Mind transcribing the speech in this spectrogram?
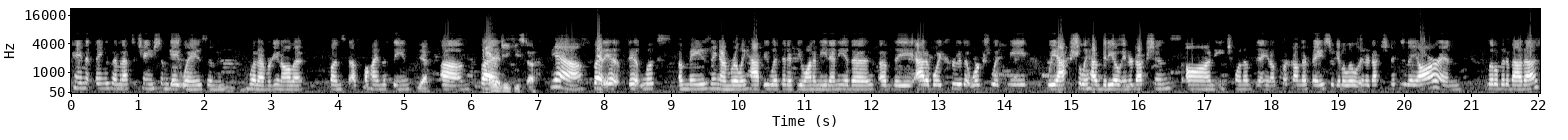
payment things. I'm gonna have to change some gateways and whatever, you know, all that fun stuff behind the scenes. Yeah. Um, but geeky stuff. yeah, but it it looks amazing. I'm really happy with it. If you want to meet any of the of the Attaboy crew that works with me, we actually have video introductions on each one of the. You know, click on their face, you'll get a little introduction to who they are and a little bit about us.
